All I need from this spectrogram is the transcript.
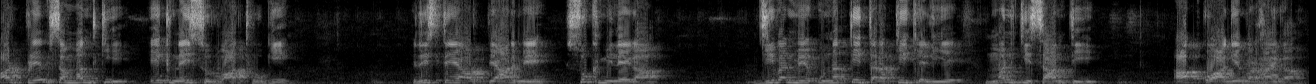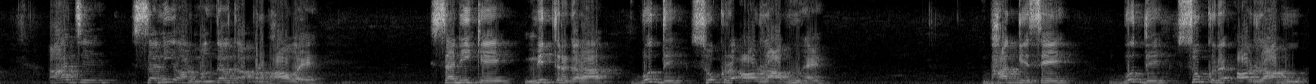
और प्रेम संबंध की एक नई शुरुआत होगी। रिश्ते और प्यार में सुख मिलेगा। जीवन में उन्नति तरक्की के लिए मन की शांति आपको आगे बढ़ाएगा। आज शनि और मंगल का प्रभाव है। शनि के मित्र ग्रह बुद्ध शुक्र और राहु हैं। भाग्य से बुद्ध शुक्र और राहु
